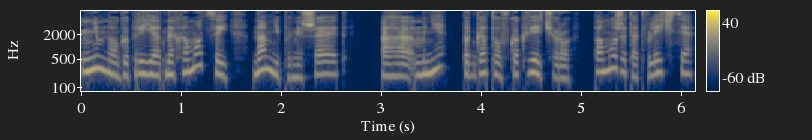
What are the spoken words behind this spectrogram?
немного приятных эмоций нам не помешает, а мне подготовка к вечеру поможет отвлечься.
